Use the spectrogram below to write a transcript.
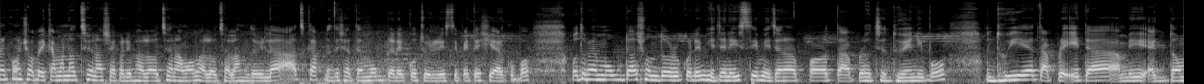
আলাইকুম, সবাই কেমন আছেন? আশা করি ভালো আছেন আমার ভালো আছি, আলহামদুলিল্লাহ। আজকে আপনাদের সাথে মুগ ডালের কচুরি রেসিপিটা শেয়ার করব। প্রথমে মুগটা সুন্দর করে ভেজে নিচ্ছি, ভেজানোর পর তারপরে হচ্ছে ধুয়ে নিব। ধুয়ে তারপরে এটা আমি একদম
